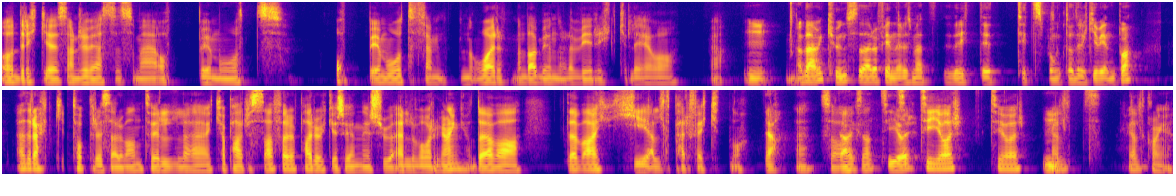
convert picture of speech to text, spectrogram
å drikke Sangiovese som er oppimot oppimot 15 år, men da begynner det virkelig å Mm. Ja, det er jo en kunst det der å finne liksom et riktig tidspunkt å drikke vin på. Jeg drakk toppreservene til Caparsa for et par uker siden i 2011-årgang, og det var, det var helt perfekt nå. Ja. Eh, Så Ja, ikke sant? Ti år. Ti år. ti år. Mm. Helt, helt konge.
